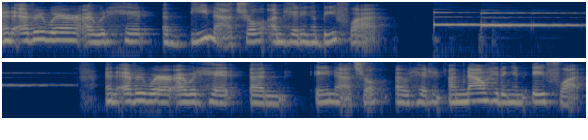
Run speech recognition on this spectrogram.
And everywhere I would hit a B natural, I'm hitting a B flat. And everywhere I would hit an A natural, I would hit an, I'm now hitting an A flat.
